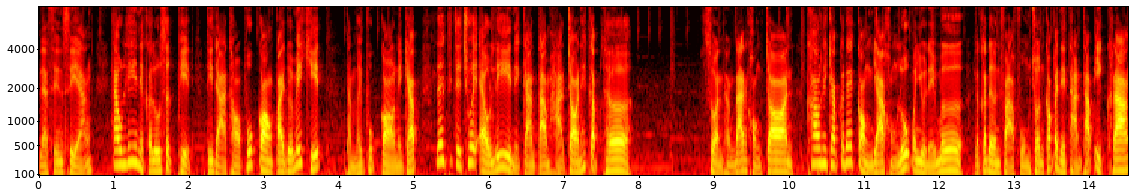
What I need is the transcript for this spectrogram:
และสิ้นเสียงแอลลี่เนี่ยก็รู้สึกผิดที่ด่าทอผู้กองไปโดยไม่คิด ทำให้ผู้กองนะครับเลือกที่จะช่วยแอลลี่ในการตามหาจอห์นให้กับเธอ ส่วนทางด้านของจอห์นเขานะครับก็ได้กล่องยาของลูกมาอยู่ในมือ แล้วก็เดินฝ่าฝูงชนเข้าไปในฐานทัพอีกครั้ง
